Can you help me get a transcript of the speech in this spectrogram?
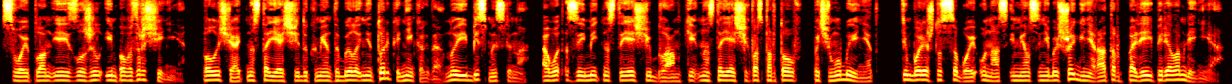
Свой план я изложил им по возвращении. Получать настоящие документы было не только некогда, но и бессмысленно. А вот заиметь настоящие бланки настоящих паспортов, почему бы и нет? Тем более, что с собой у нас имелся небольшой генератор полей переломления.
